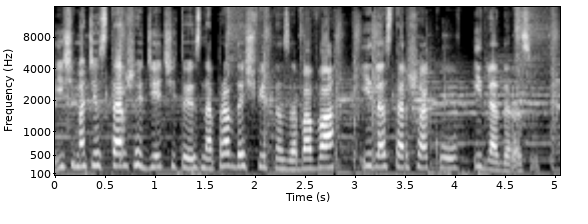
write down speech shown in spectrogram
Jeśli macie starsze dzieci, to jest naprawdę świetna zabawa i dla starszaków, i dla dorosłych.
